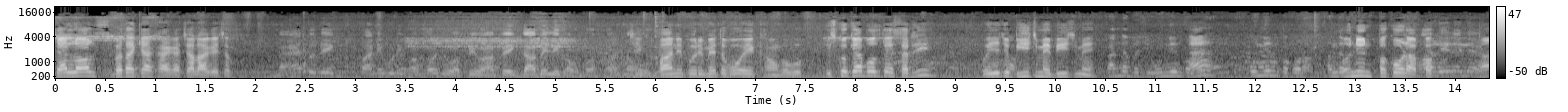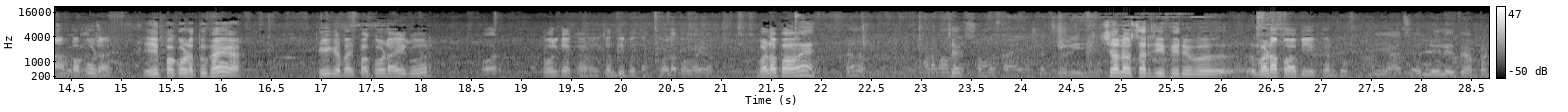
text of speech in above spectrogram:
चल। लॉल्स बता क्या खाएगा चल आगे चल। मैं तो देख पानी पूरी खाऊँगा जो अपनी वहाँ पे एक दाबेली खाऊँगा पानी पूरी मैं तो वो एक खाऊँगा वो। इसको क्या बोलते हैं सर जी वो ये जो बीच में बीच में। ओनियन हाँ? पकोड़ा ओनियन पकोड़ा पकोड़ा हाँ, पक, हाँ पकोड़ा। एक पकोड़ा तू खाएगा? ठीक है भाई पकोड़ा एक और। और? और क्या खा रहे है? जल्दी बता। वड़ा पाव आएगा? वड़ा पाव है? है चल। है, समोसा है है। चलो सर जी फिर वड़ा पाव भी एक कर दो। यहाँ से ले लेते हैं अपन।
